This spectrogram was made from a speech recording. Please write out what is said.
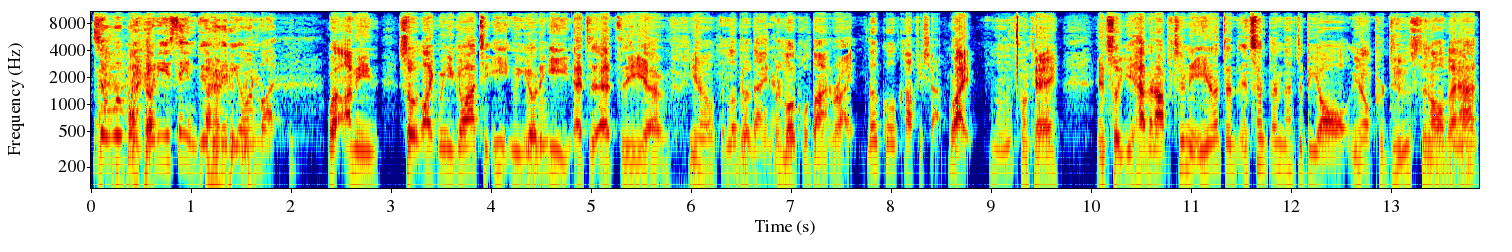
so what, what, what are you saying? Do a video on what? Well, I mean, so like when you go out to eat, when you go to eat at the at the uh, you know The local diner. the local diner, right? Local coffee shop. Right. Mm-hmm. Okay. And so you have an opportunity. You know, it doesn't have to be all you know produced and all that.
